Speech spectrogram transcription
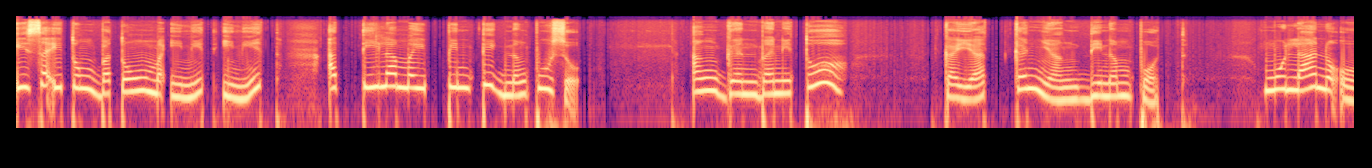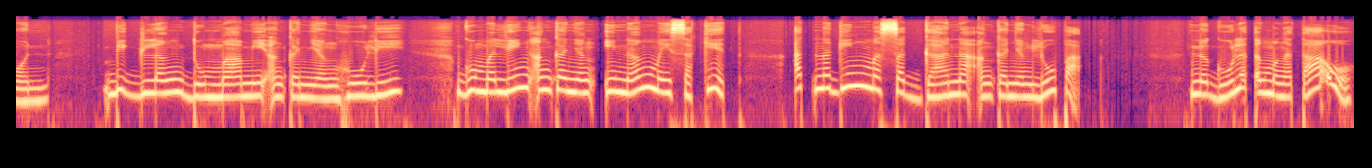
Isa itong batong mainit-init at tila may pintig ng puso. Ang ganda nito! Kaya't kanyang dinampot. Mula noon, biglang dumami ang kanyang huli, gumaling ang kanyang inang may sakit, at naging masagana ang kanyang lupa. Nagulat ang mga tao,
